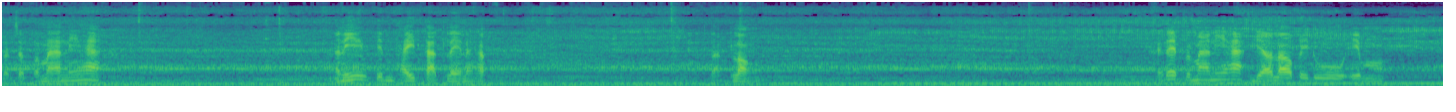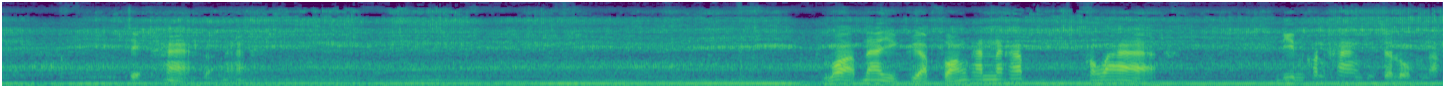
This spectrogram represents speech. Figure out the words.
ก็จะประมาณนี้ฮะ อันนี้เป็นไทยตัดเลยนะครับ ตัดล่อง ได้ประมาณนี้ฮะ เดี๋ยวเราไปดู M75 ก่อนนะฮะ รอบหน้าอยู่เกือบสองพันนะครับ เพราะว่าดินค่อนข้างที่จะหลบนะ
